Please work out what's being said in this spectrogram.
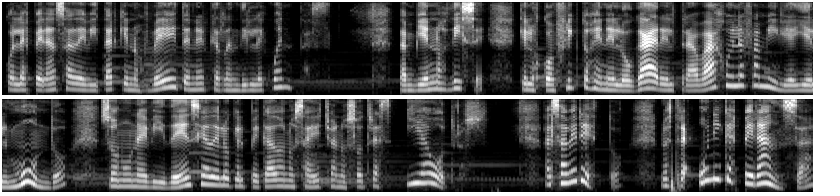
con la esperanza de evitar que nos vea y tener que rendirle cuentas. También nos dice que los conflictos en el hogar, el trabajo y la familia y el mundo son una evidencia de lo que el pecado nos ha hecho a nosotras y a otros. Al saber esto, nuestra única esperanza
